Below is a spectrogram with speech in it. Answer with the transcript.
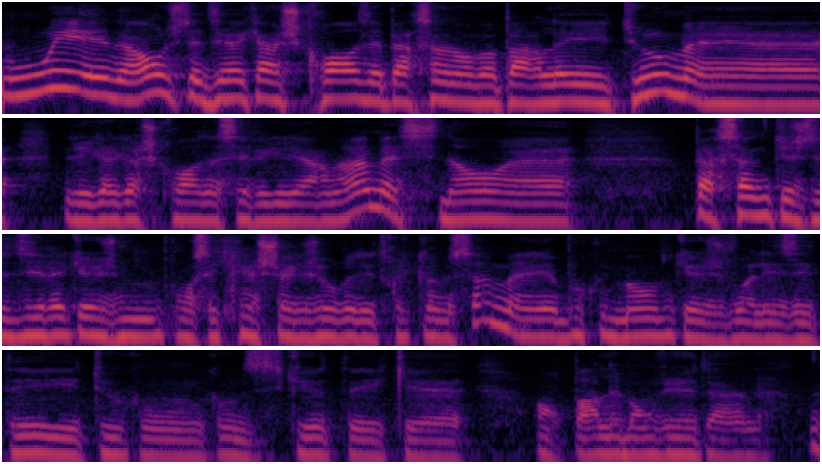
Oui et non. Je te dirais, quand je croise des personnes, on va parler et tout, mais il y a des gars que je croise assez régulièrement, mais sinon personne que je te dirais que je me consacrais chaque jour à des trucs comme ça, mais il y a beaucoup de monde que je vois les étés et tout, qu'on discute et qu'on reparle de bons vieux temps.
